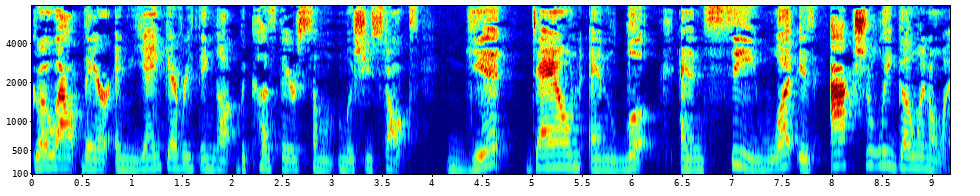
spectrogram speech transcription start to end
go out there and yank everything up because there's some mushy stalks. Get down and look and see what is actually going on.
